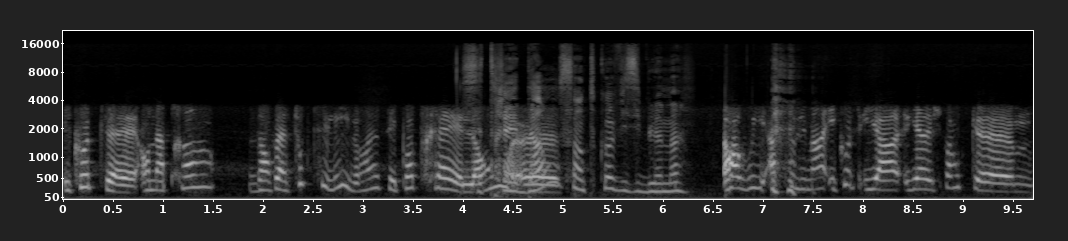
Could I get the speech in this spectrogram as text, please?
écoute, on apprend dans un tout petit livre, hein, c'est pas très long. C'est très dense, en tout cas, visiblement. Ah oui, absolument. écoute, il y a, il y a, je pense que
